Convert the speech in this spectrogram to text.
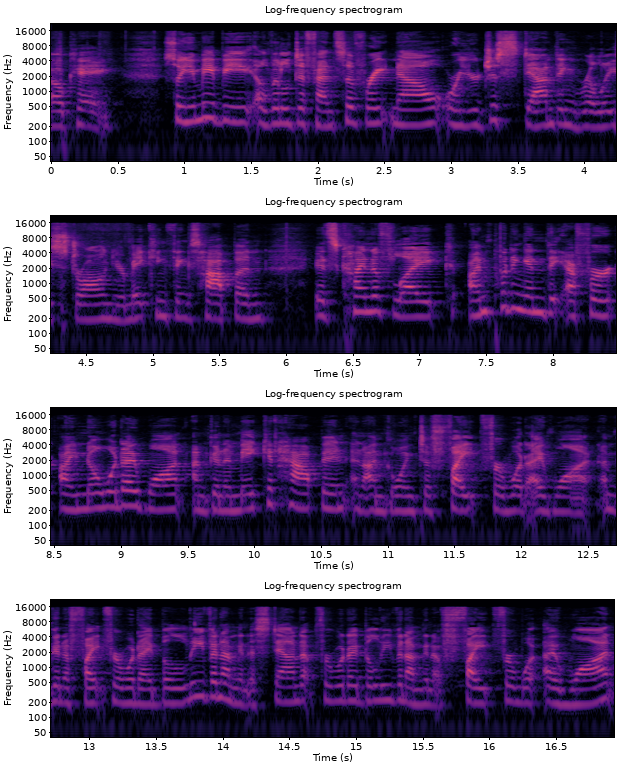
Okay, so you may be a little defensive right now, or you're just standing really strong. You're making things happen. It's kind of like I'm putting in the effort. I know what I want. I'm going to make it happen, and I'm going to fight for what I want. I'm going to fight for what I believe in. I'm going to stand up for what I believe in. I'm going to fight for what I want.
